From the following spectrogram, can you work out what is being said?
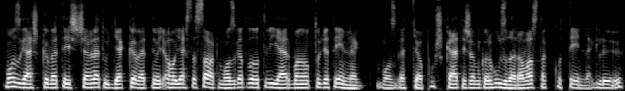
mozgáskövetéssel le tudják követni, hogy ahogy ezt a szart mozgatod, ott VR-ban ott ugye tényleg mozgatja a puskát, és amikor húzod a ravaszt, akkor tényleg lő.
